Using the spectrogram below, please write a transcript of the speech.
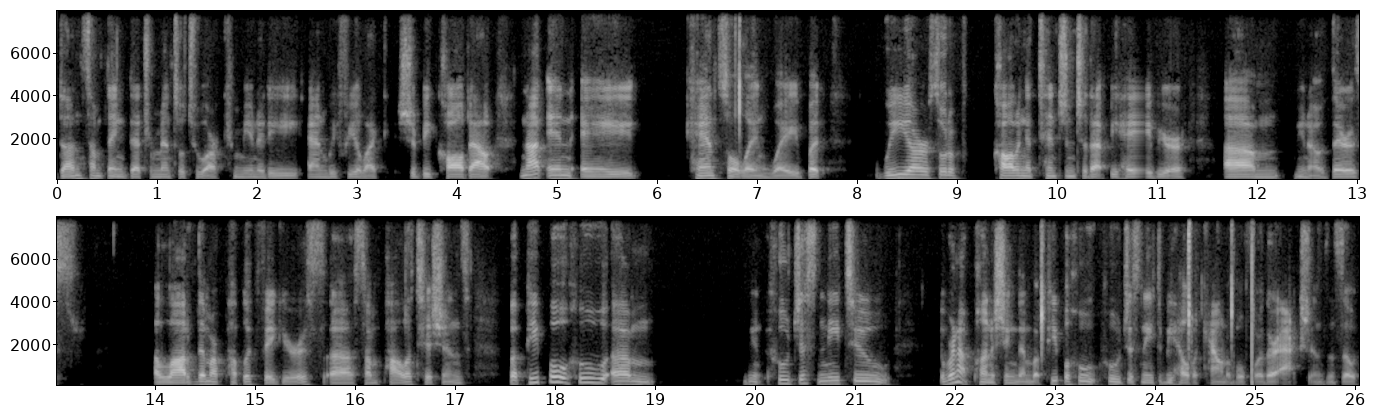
done something detrimental to our community and we feel like should be called out not in a canceling way, but we are sort of calling attention to that behavior. Um, you know, there's a lot of them are public figures, uh, some politicians, but people who um, who just need to. We're not punishing them, but people who who just need to be held accountable for their actions. And so,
